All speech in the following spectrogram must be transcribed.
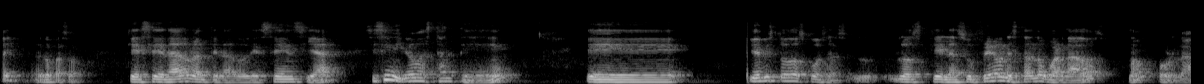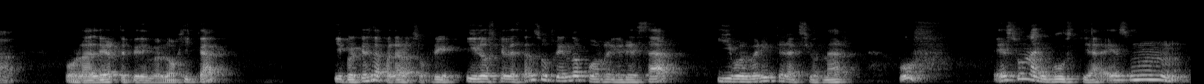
ay, algo pasó, que se da durante la adolescencia, sí se inhibió bastante. ¿eh? Eh, yo he visto dos cosas. Los que la sufrieron estando guardados, ¿no? Por la, por la alerta epidemiológica, y porque es la palabra sufrir, y los que la están sufriendo por regresar y volver a interaccionar. Uf, es una angustia, es un,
